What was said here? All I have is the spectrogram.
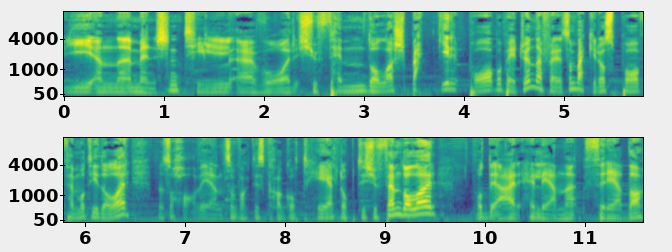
gi en eh, mention til eh, vår 25 dollars backer på, på Patrion. Det er flere som backer oss på 5 og 10 dollar, men så har vi en som faktisk har gått helt opp til 25 dollar, og det er Helene Freda.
